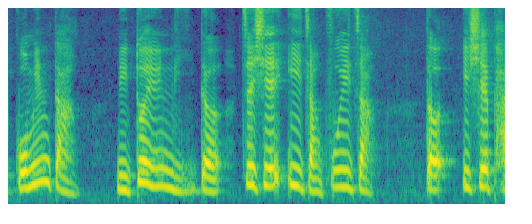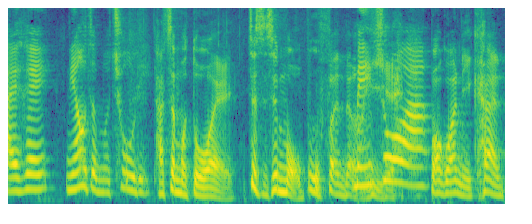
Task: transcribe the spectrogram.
国民党，你对于你的这些议长、副议长？的一些排黑，你要怎么处理？他这么多哎，这只是某部分的，没错啊。包括你看，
